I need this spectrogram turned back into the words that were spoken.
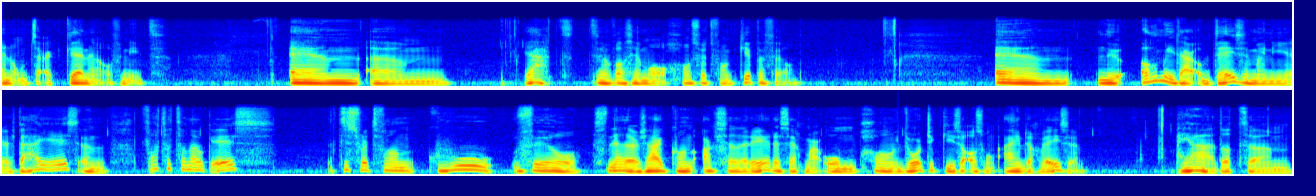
En om te erkennen of niet. En um, ja, het, was helemaal gewoon een soort van kippenvel. En nu Omi daar op deze manier bij is, en wat het dan ook is, het is een soort van hoeveel sneller zij kan accelereren, zeg maar, om gewoon door te kiezen als oneindig wezen. Ja, dat, um,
